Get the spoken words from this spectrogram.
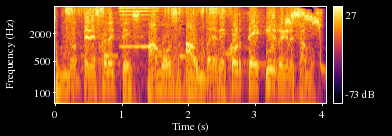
No te desconectes. Vamos a un breve corte y regresamos.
